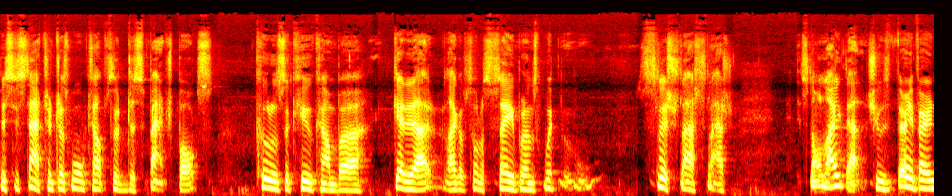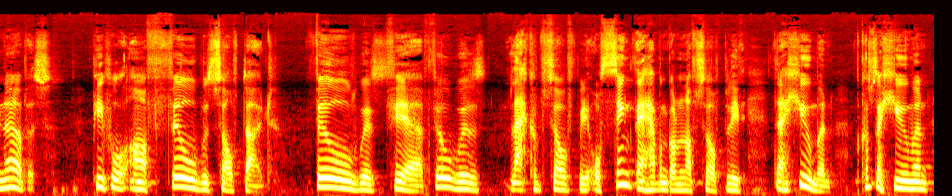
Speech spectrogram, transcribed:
Mrs. Thatcher just walked up to the dispatch box, cool as a cucumber, get it out like a sort of saber and whip, slish, slash, slash. It's not like that. She was very, very nervous. People are filled with self doubt, filled with fear, filled with lack of self belief or think they haven't got enough self belief. They're human. Because they're human,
